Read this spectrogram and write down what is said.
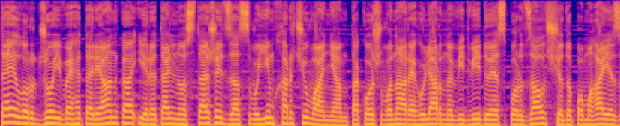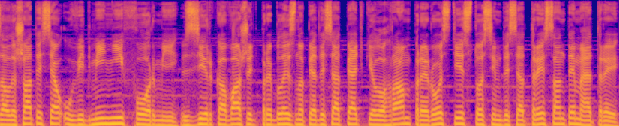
Тейлор Джой вегетаріанка і ретельно стежить за своїм харчуванням. Також вона регулярно відвідує спортзал, що допомагає залишатися у відмінній формі. Зірка важить приблизно 55 кг при рості 173 сантиметри.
